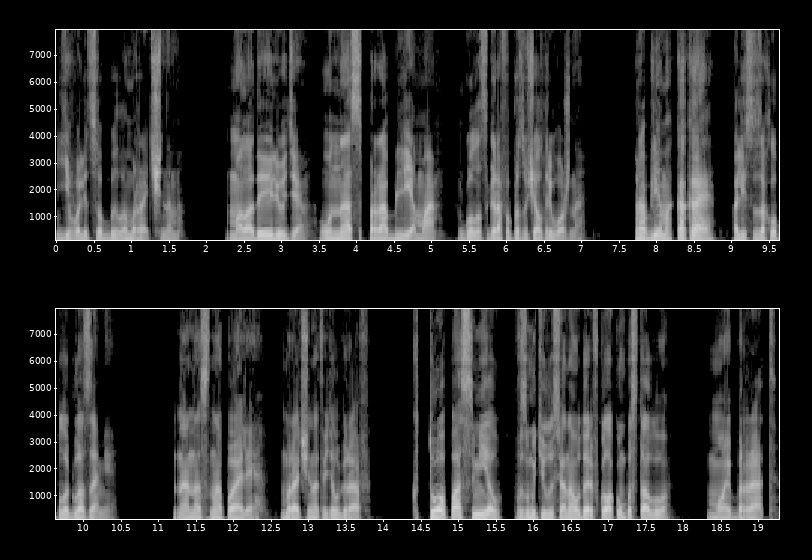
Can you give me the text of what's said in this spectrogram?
Его лицо было мрачным. «Молодые люди, у нас проблема», — голос графа прозвучал тревожно. «Проблема? Какая?» Алиса захлопала глазами. «На нас напали», — мрачно ответил граф. «Кто посмел?» — возмутилась она, ударив кулаком по столу. «Мой брат».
